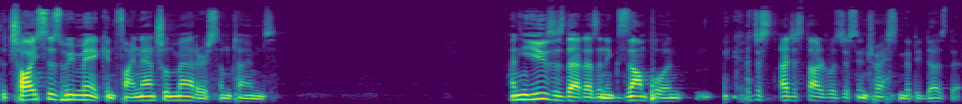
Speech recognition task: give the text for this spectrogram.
The choices we make in financial matters sometimes. And he uses that as an example. And I just, I just thought it was just interesting that he does that.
